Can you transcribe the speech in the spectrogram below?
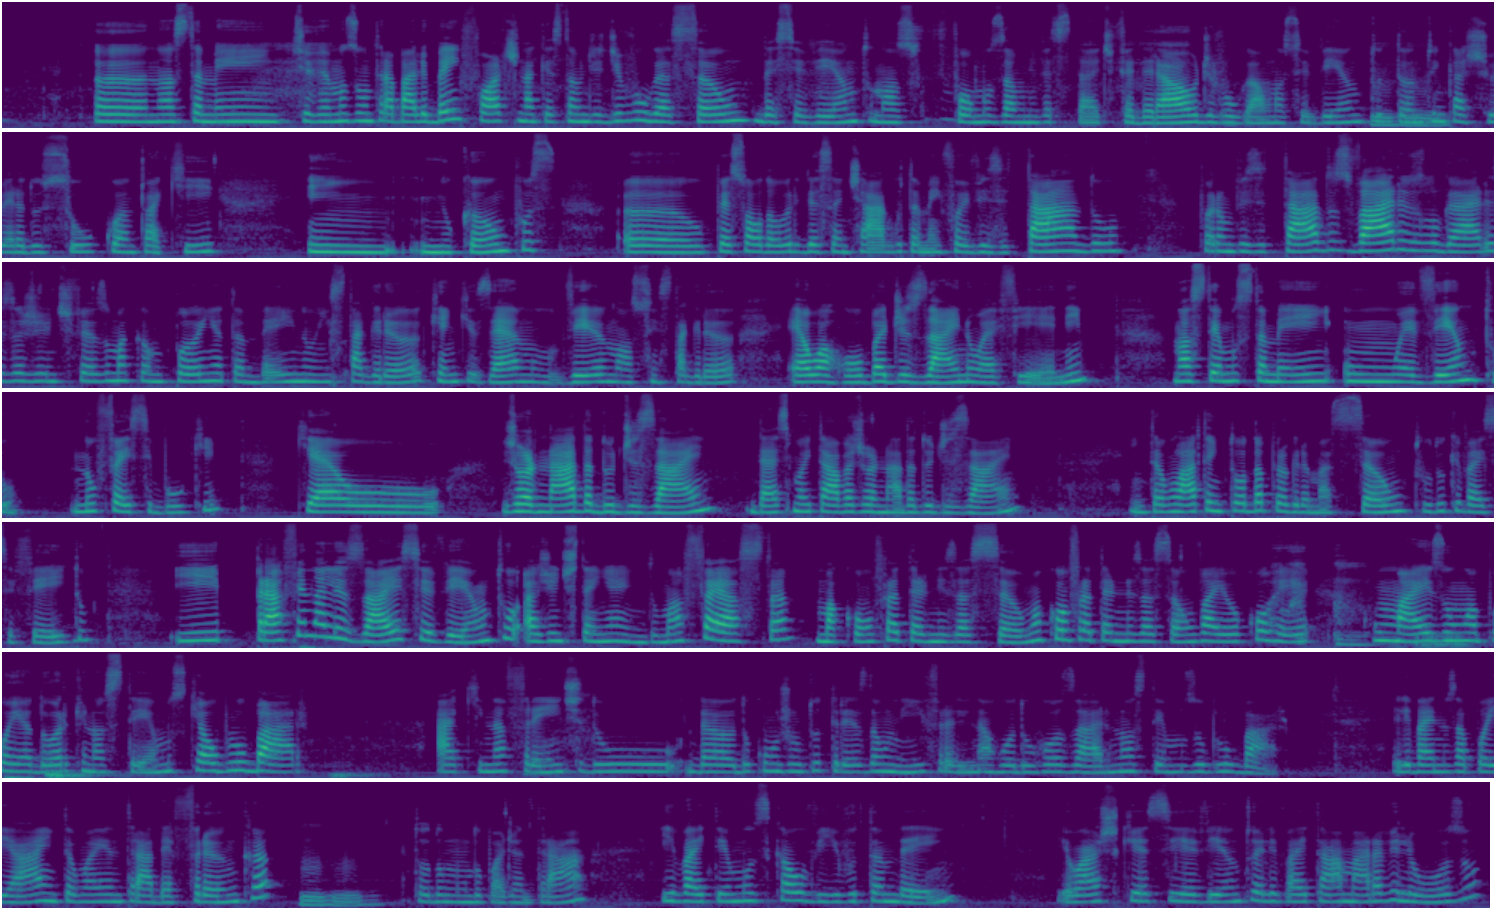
Uh, nós também tivemos um trabalho bem forte na questão de divulgação desse evento. Nós fomos à Universidade Federal divulgar o nosso evento, uhum. tanto em Cachoeira do Sul quanto aqui em, no campus. Uh, o pessoal da URI de Santiago também foi visitado foram visitados vários lugares. A gente fez uma campanha também no Instagram. Quem quiser ver nosso Instagram é o designufn. Nós temos também um evento no Facebook, que é o Jornada do Design, 18ª Jornada do Design. Então, lá tem toda a programação, tudo que vai ser feito. E para finalizar esse evento, a gente tem ainda uma festa, uma confraternização. A confraternização vai ocorrer com mais um apoiador que nós temos, que é o Blue Bar, aqui na frente do, da, do conjunto 3 da Unifra, ali na Rua do Rosário, nós temos o Blue Bar. Ele vai nos apoiar, então a entrada é franca, uhum. todo mundo pode entrar. E vai ter música ao vivo também. Eu acho que esse evento ele vai estar tá maravilhoso.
